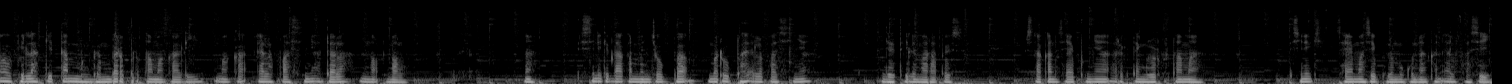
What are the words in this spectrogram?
Apabila kita menggambar pertama kali maka elevasinya adalah 00 nah di sini kita akan mencoba merubah elevasinya menjadi 500 misalkan saya punya rectangular pertama. Di sini saya masih belum menggunakan elevasi.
